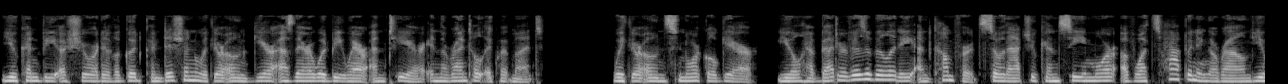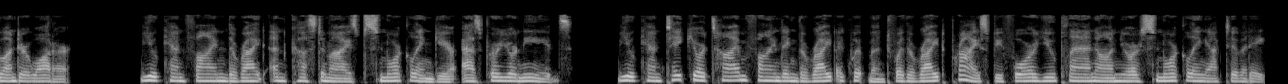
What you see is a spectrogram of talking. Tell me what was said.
You can be assured of a good condition with your own gear as there would be wear and tear in the rental equipment. With your own snorkel gear, you'll have better visibility and comfort so that you can see more of what's happening around you underwater. You can find the right and customized snorkeling gear as per your needs. You can take your time finding the right equipment for the right price before you plan on your snorkeling activity.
